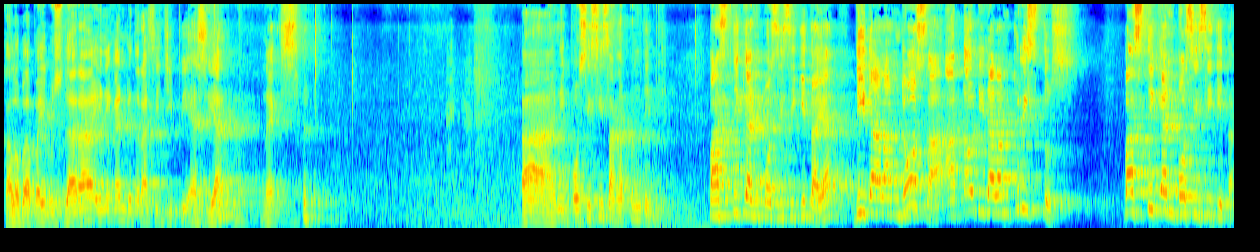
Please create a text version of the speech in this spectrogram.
Kalau Bapak Ibu Saudara, ini kan generasi GPS ya. Next. Ah, ini posisi sangat penting. Pastikan posisi kita ya, di dalam dosa atau di dalam Kristus. Pastikan posisi kita.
